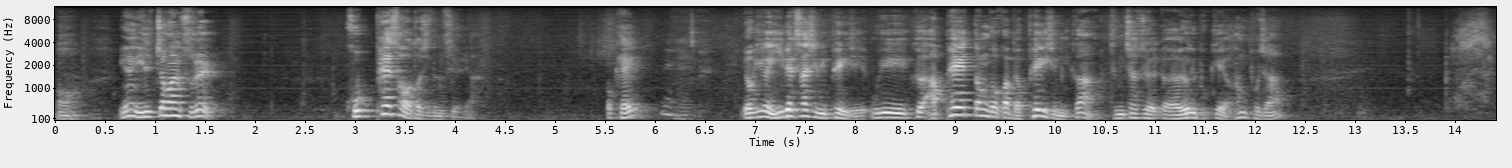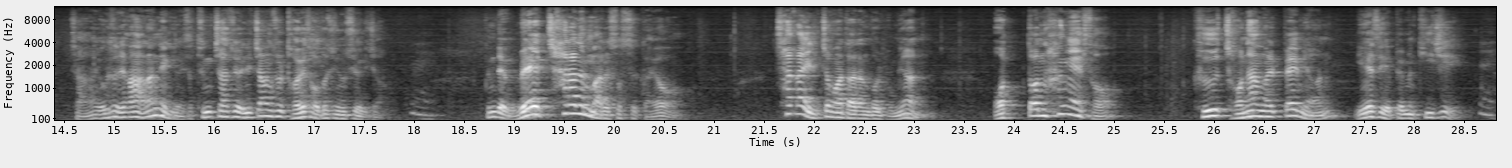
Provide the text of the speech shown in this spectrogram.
어, 얘는 일정한 수를 곱해서 얻어지는 수열이야. 오케이? 네. 여기가 242페이지. 우리 그 앞에 했던 거가 몇 페이지입니까? 등차 수열, 어, 여기 볼게요. 한번 보자. 자, 여기서 제가 안 한 얘기가 있어. 등차 수열, 일정한 수를 더해서 얻어지는 수열이죠. 네. 근데 왜 차라는 말을 썼을까요? 차가 일정하다는 걸 보면 어떤 항에서 그 전항을 빼면 얘에서 얘 빼면 D지. 네.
